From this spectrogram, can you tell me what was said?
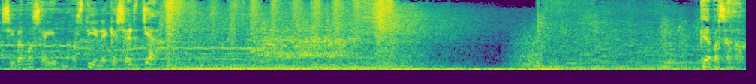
Si vamos a irnos, tiene que ser ya. ¿Qué ha pasado?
